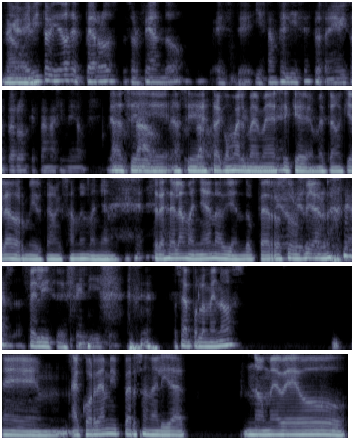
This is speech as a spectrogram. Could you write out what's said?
No. He visto videos de perros surfeando este, y están felices, pero también he visto perros que están así medio, medio Así, asustados, medio así asustados. está como el meme ese que me tengo que ir a dormir, tengo examen mañana. 3 de la mañana viendo perros Viendo surfeando, perros surfeando. felices. Felices. O sea, por lo menos, eh, acorde a mi personalidad, no me veo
